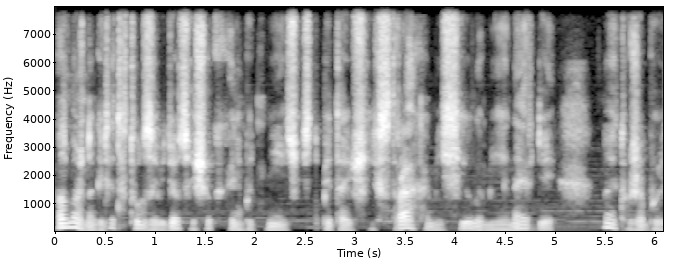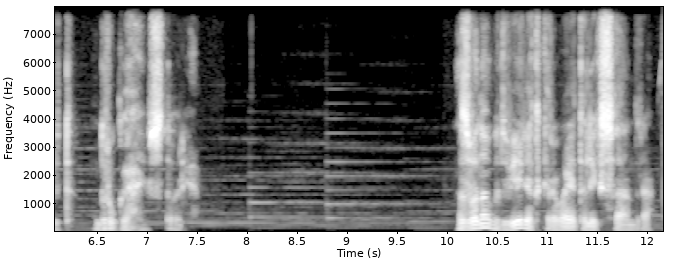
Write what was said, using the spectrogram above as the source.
Возможно, где-то тут заведется еще какая-нибудь нечисть, питающая их страхами, силами и энергией, но это уже будет другая история. звонок в дверь открывает Александра –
